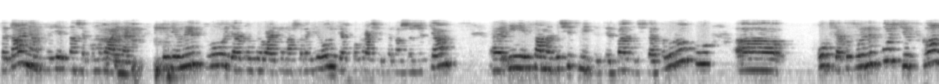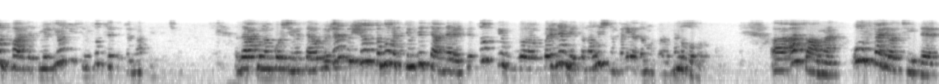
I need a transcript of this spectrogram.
питанням це є наше комунальне будівництво, як розвивається наш регіон, як покращується наше життя. І саме за 6 місяців 2024 року обсяг освоєних коштів склав 20 мільйонів 731 тисяча. За рахунок коштів місцевого бюджету, що становить 79% в порівнянні з аналогічним періодом е, минулого року. Е, А саме у сфері освіти е,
